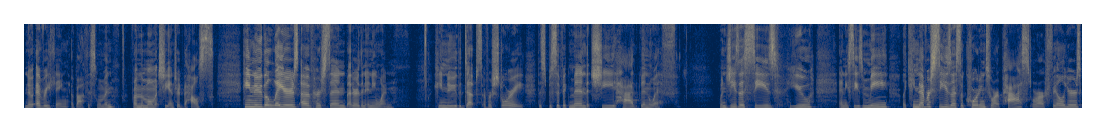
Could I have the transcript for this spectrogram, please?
know everything about this woman from the moment she entered the house. He knew the layers of her sin better than anyone. He knew the depths of her story, the specific men that she had been with. When Jesus sees you and he sees me, like he never sees us according to our past or our failures,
